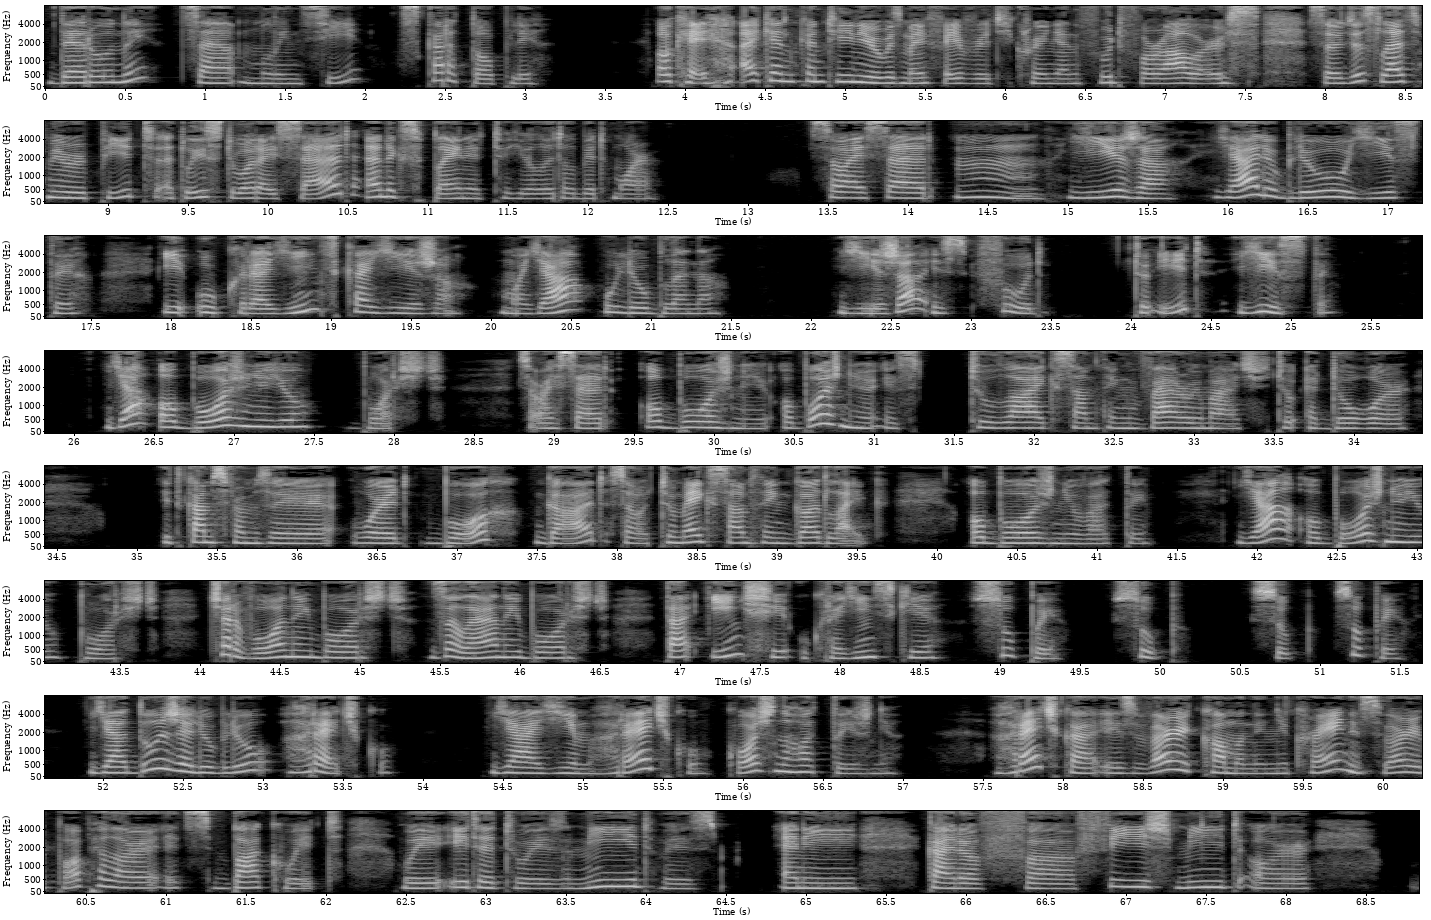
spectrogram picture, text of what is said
Деруни це млинці з картоплі. Okay, I can continue with my favorite Ukrainian food for hours, so just let me repeat at least what I said and explain it to you a little bit more. So I said, mmm, їжа, я люблю їсти. І українська їжа моя улюблена. Їжа is food. To eat – їсти. Я обожнюю борщ. So I said обожнюю. Обожнюю is to like something very much, to adore. It comes from the word Бог, God, so to make something godlike. Обожнювати. Я обожнюю борщ. червоний борщ, зелений борщ та інші українські супи. Суп, суп, супи. Я дуже люблю гречку. Я їм гречку кожного тижня. Гречка is very common in Ukraine. It's very popular. It's buckwheat. We eat it with meat, with any kind of uh, fish, meat, or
